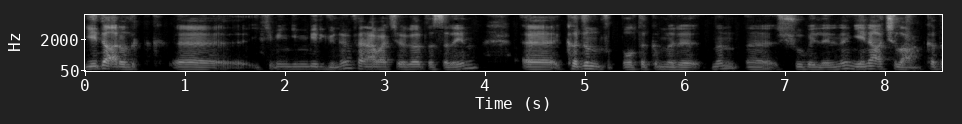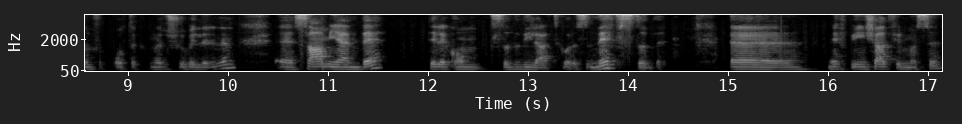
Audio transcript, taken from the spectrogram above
7 Aralık e, 2021 günü Fenerbahçe ve Galatasaray'ın e, kadın futbol takımlarının e, şubelerinin yeni açılan kadın futbol takımları şubelerinin e, Samiyen'de Telekom stadı değil artık orası. Nef stadı. E, Nef bir inşaat firması.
